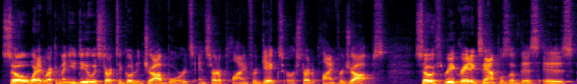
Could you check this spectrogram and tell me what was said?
So, what I'd recommend you do is start to go to job boards and start applying for gigs or start applying for jobs. So, three great examples of this is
